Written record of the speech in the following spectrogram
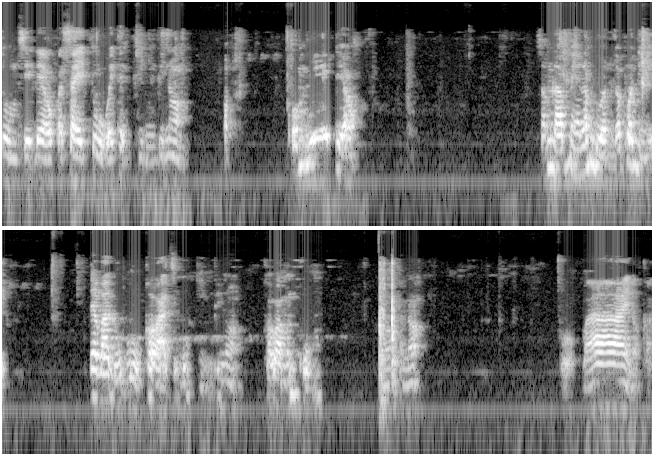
ต้มเสร็จแล้วก็ใส่ตู้ไว้ถ้ากินพี่น้องขมนิดเดียวสำหรับแม่ลำดวนก็พอดี แต่ว่าลูกๆเขาอาจจะบ่กินพี่น้องเขาว่ามันขมเนาะค่ะเนาะบอกไว้เนาะค่ะ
